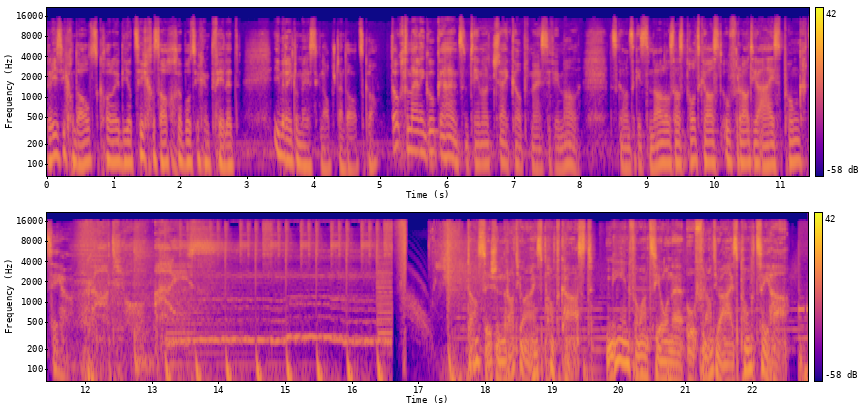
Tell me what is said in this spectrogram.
Risiko und alles korreliert sicher Sachen, die sich empfehlen, in regelmäßigen Abständen anzugehen. Dr. Merlin Guggenheim zum Thema Check-up. Merci vielmals. Das Ganze gibt es zum Nachlass als Podcast auf radio1.ch. Radio 1 Das ist ein Radio 1 Podcast. Mehr Informationen auf radio1.ch.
